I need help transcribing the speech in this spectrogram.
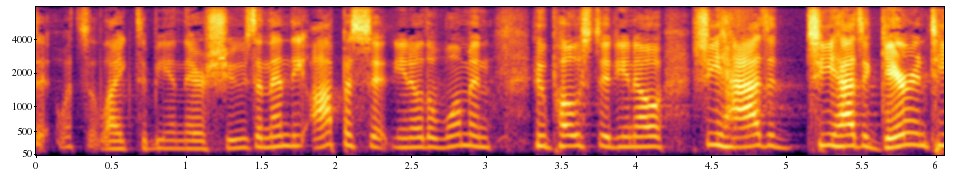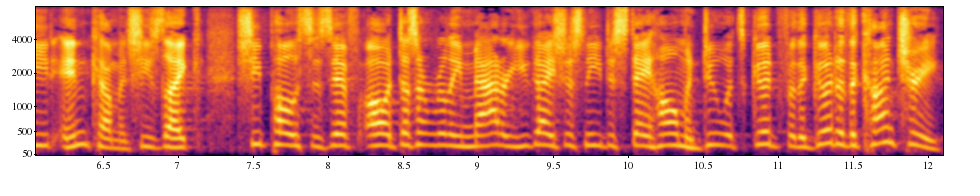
it what's it like to be in their shoes and then the opposite you know the woman who posted you know she has a she has a guaranteed income and she's like she posts as if oh it doesn't really matter you guys just need to stay home and do what's good for the good of the country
